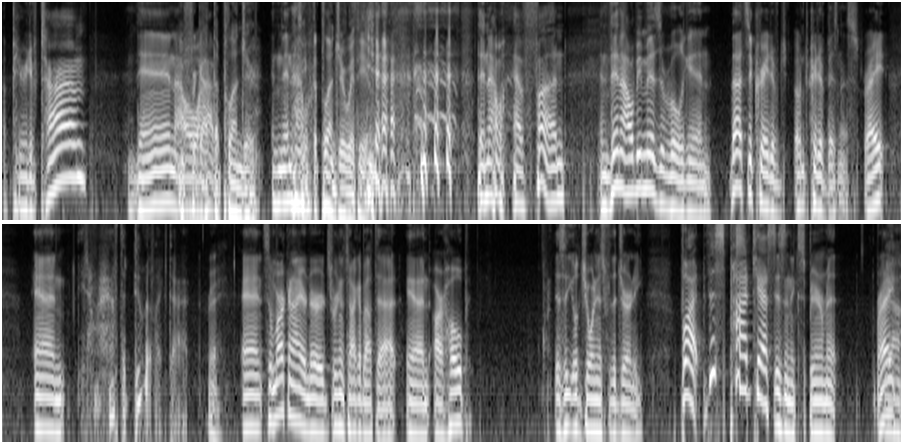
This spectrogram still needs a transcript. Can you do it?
a period of time, then I forgot have, the plunger. and then I Take the plunger with you. yeah, then I will have fun, and then I will be miserable again. That's a creative creative business, right? And you don't have to do it like that. Right. And so Mark and I are nerds. We're going to talk about that. And our hope is that you'll join us for the journey. But this podcast is an experiment, right? Yeah.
